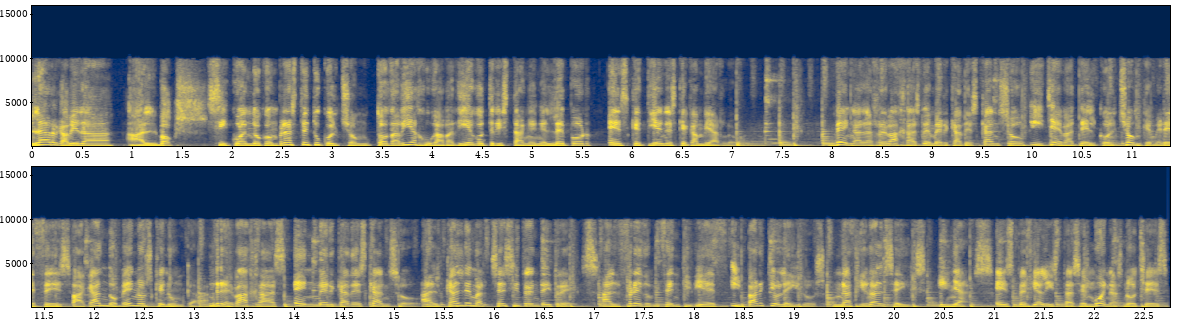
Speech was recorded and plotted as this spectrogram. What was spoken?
Larga vida al box. Si cuando compraste tu colchón todavía jugaba Diego Tristán en el Depor, es que tienes que cambiarlo. Ven a las rebajas de Mercadescanso y llévate el colchón que mereces pagando menos que nunca. Rebajas en Mercadescanso. Alcalde Marchesi 33, Alfredo Vicenti 10 y Parque Oleiros, Nacional 6, Iñás. Especialistas en buenas noches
